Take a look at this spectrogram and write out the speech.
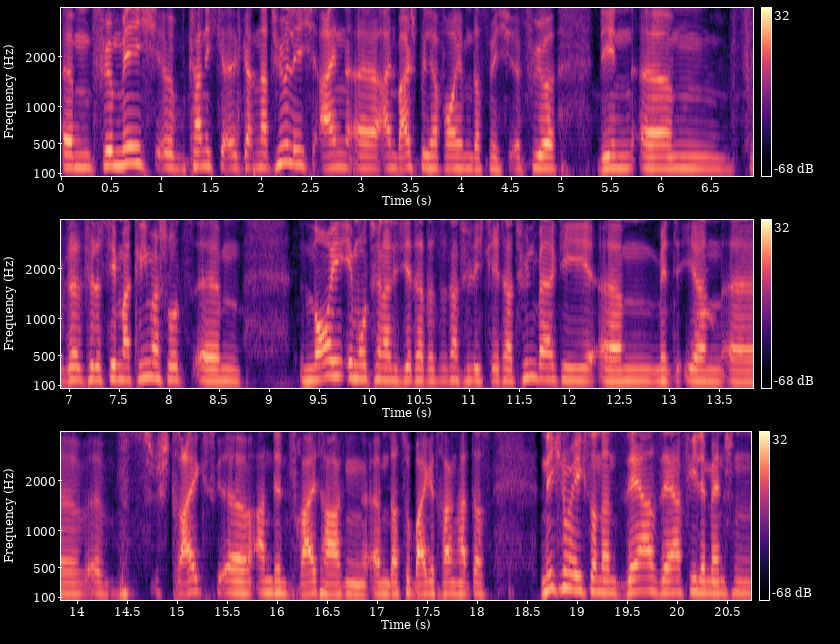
Ähm, für mich äh, kann ich äh, natürlich ein, äh, ein Beispiel hervorheben, das mich für den ähm, für, für das Thema Klimaschutz ähm, neu emotionalisiert hat, das ist natürlich Greta Thunberg, die ähm, mit ihren äh, äh Streiks äh, an den Freitagen ähm, dazu beigetragen hat, dass nicht nur ich, sondern sehr, sehr viele Menschen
